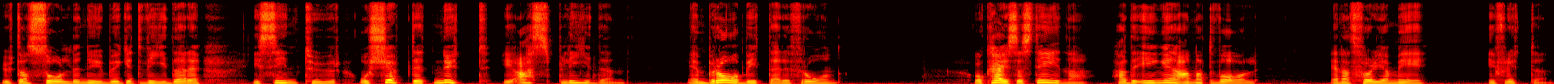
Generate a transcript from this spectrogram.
utan sålde nybygget vidare i sin tur och köpte ett nytt i Aspliden, en bra bit därifrån. Och Kajsa-Stina hade inget annat val än att följa med i flytten.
